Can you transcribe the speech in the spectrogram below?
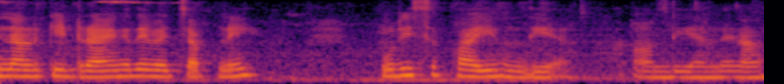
ਨਾਲ ਕਿ ਡਰਾਇੰਗ ਦੇ ਵਿੱਚ ਆਪਣੀ ਪੂਰੀ ਸਫ਼ਾਈ ਹੁੰਦੀ ਹੈ, ਆਉਂਦੀ ਹੈ ਇਹਦੇ ਨਾਲ।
